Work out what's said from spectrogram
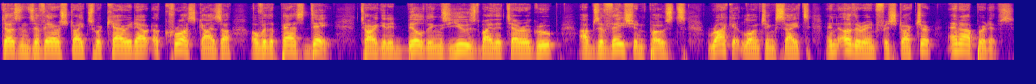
Dozens of airstrikes were carried out across Gaza over the past day, targeted buildings used by the terror group observation posts, rocket launching sites, and other infrastructure and operatives.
